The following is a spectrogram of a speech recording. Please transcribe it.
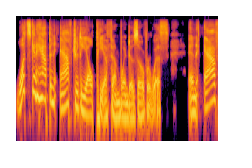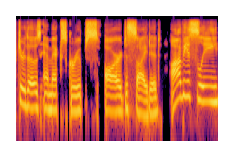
what's going to happen after the LPFM window's over with? And after those MX groups are decided, obviously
